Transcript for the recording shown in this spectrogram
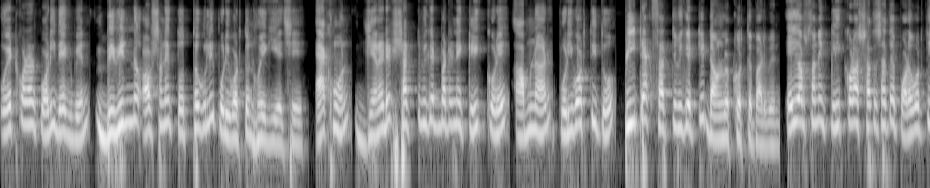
ওয়েট করার পরই দেখবেন বিভিন্ন অপশানের তথ্যগুলি পরিবর্তন হয়ে গিয়েছে। এখন জেনারেট সার্টিফিকেট বাটনে ক্লিক করে আপনার পরিবর্তিত পিট্যাক্স সার্টিফিকেটটি ডাউনলোড করতে পারবেন। এই অপশানে ক্লিক করার সাথে সাথে পরবর্তী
